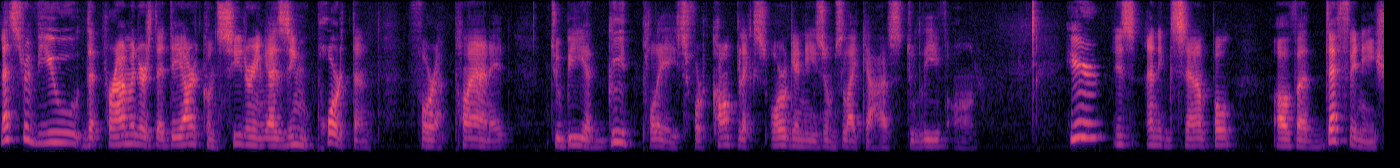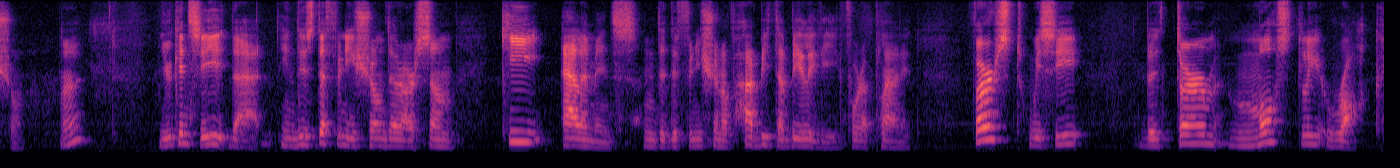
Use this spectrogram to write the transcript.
let's review the parameters that they are considering as important for a planet to be a good place for complex organisms like us to live on. Here is an example of a definition. Huh? You can see that in this definition there are some key elements in the definition of habitability for a planet. First, we see the term mostly rock.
